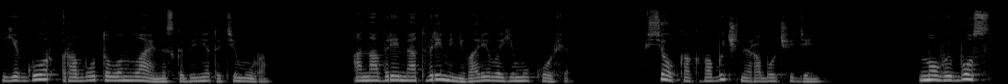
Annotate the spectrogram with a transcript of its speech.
Егор работал онлайн из кабинета Тимура. Она время от времени варила ему кофе. Все как в обычный рабочий день. Новый босс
